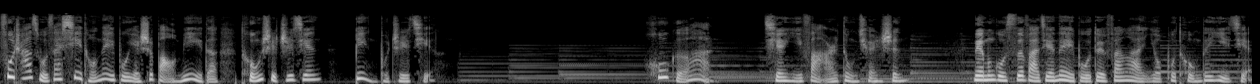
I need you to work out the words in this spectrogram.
复查组在系统内部也是保密的，同事之间并不知情。呼格案牵一发而动全身，内蒙古司法界内部对翻案有不同的意见。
